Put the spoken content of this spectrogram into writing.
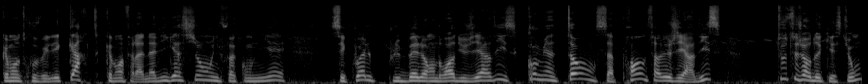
Comment trouver les cartes? Comment faire la navigation une fois qu'on y est? C'est quoi le plus bel endroit du GR10 Combien de temps ça prend de faire le GR10 Tout ce genre de questions,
